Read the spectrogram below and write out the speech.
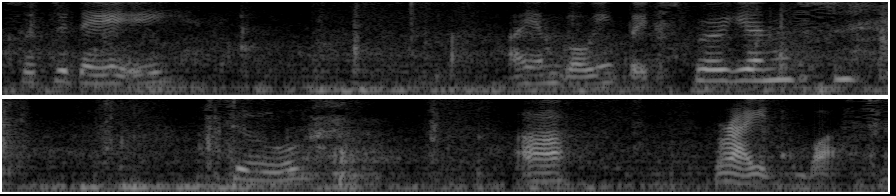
So today I am going to experience to uh, ride a bus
